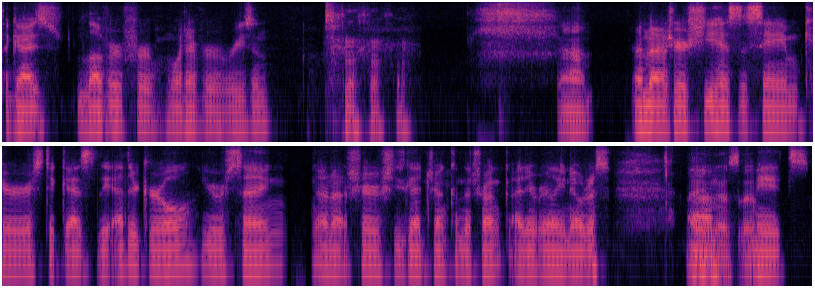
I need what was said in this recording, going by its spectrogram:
the guys love her for whatever reason. Um, I'm not sure she has the same characteristic as the other girl you were saying. I'm not sure if she's got junk in the trunk. I didn't really notice. I Um, that. maybe it's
